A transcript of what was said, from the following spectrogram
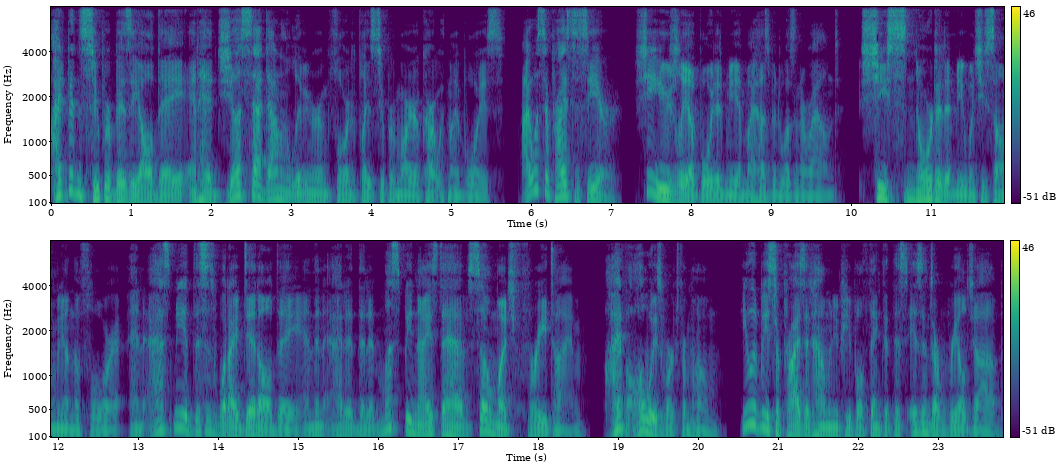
I'd been super busy all day and had just sat down on the living room floor to play Super Mario Kart with my boys. I was surprised to see her. She usually avoided me if my husband wasn't around. She snorted at me when she saw me on the floor and asked me if this is what I did all day, and then added that it must be nice to have so much free time. I've always worked from home. You would be surprised at how many people think that this isn't a real job.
